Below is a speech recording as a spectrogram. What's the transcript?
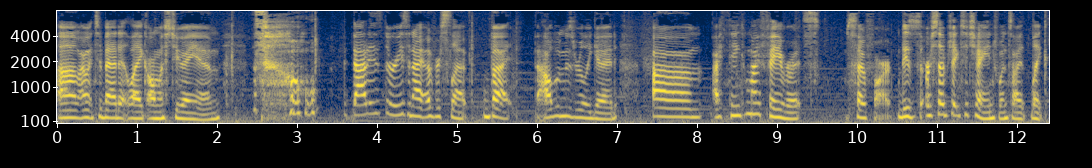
Um, I went to bed at like almost 2 a.m. So that is the reason I overslept. But the album is really good. Um, I think my favorites so far. These are subject to change once I like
